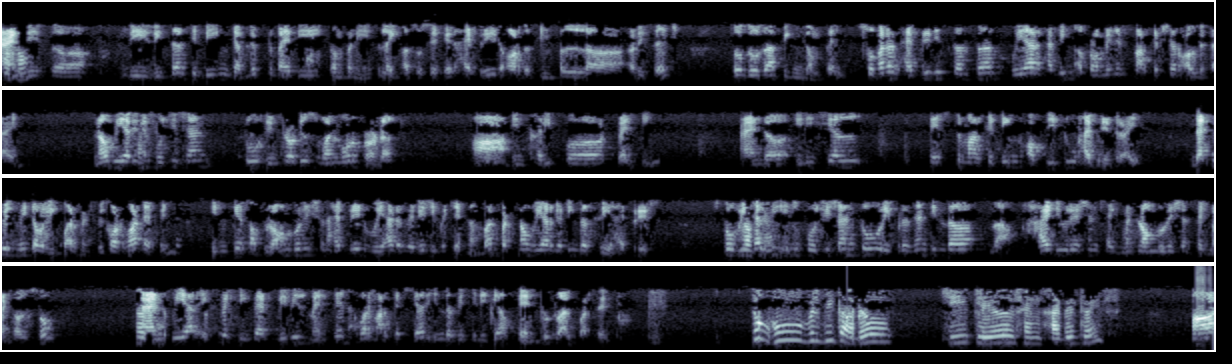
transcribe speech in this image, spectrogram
And uh, the research is being developed by the companies like Associated Hybrid or the Simple uh, Research, So those are being compared. So far as hybrid is concerned, we are having a prominent market share all the time. Now we are in a position to introduce one more product in Kharif 2020 and initial test marketing of the two hybrid rice that will meet our requirements. Because what happened, in case of long duration hybrid, we had a very limited number, but now we are getting the three hybrids. So we shall be in a position to represent in the high duration segment, long duration segment also. And we are expecting that we will maintain our market share in the vicinity of 10 to 12 percent So who will be the other key players in hybrid rice?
